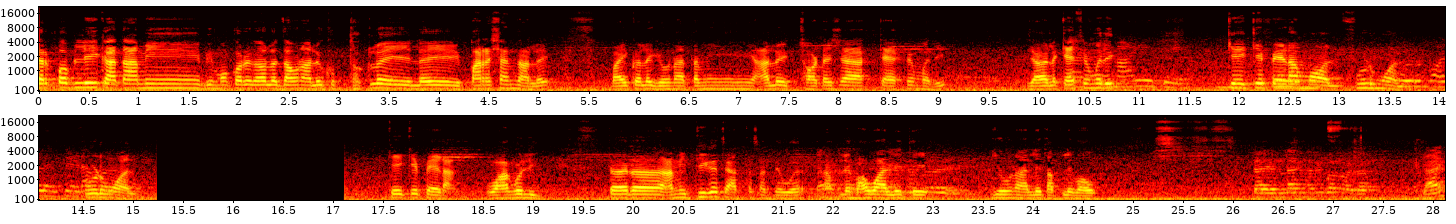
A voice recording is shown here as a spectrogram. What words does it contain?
तर पब्लिक आता आम्ही भीमा कोरेगावला जाऊन आलो खूप थकलोय. लय परेशान झालोय. बायकोला घेऊन आता मी आलो एक छोट्याशा कॅफेमध्ये ज्यावेळेला कॅफेमध्ये K K Peda mall food mall food mall K K Peda Wagholi. तर आम्ही तिघच आहे आता सध्या वर. आपले भाऊ आले ते. येऊन आलेत आपले भाऊ. काय?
